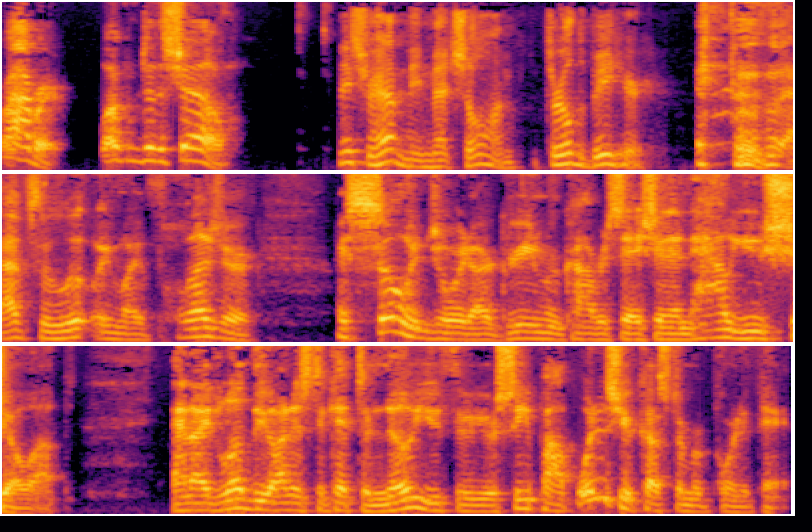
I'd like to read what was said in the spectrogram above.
Robert, welcome to the show. Thanks for having me, Mitchell. I'm thrilled to be here. Absolutely, my pleasure. I so enjoyed our green room conversation and how you show up. And I'd love the audience to get to know you through your CPOP. What is your customer point of pain?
